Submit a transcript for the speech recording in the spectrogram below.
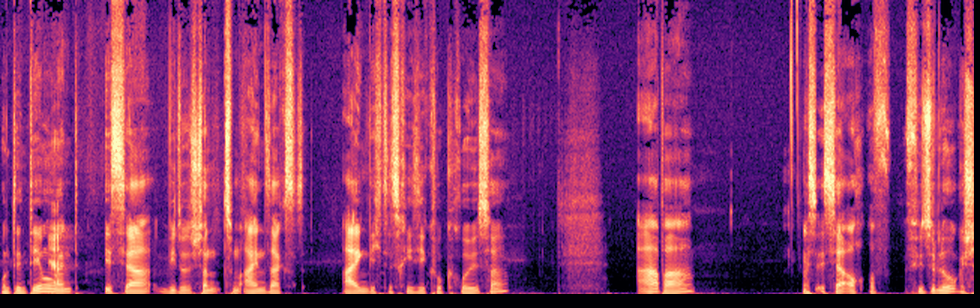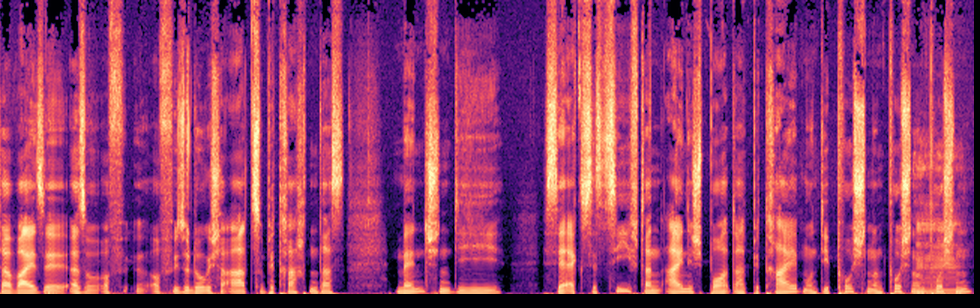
Und in dem Moment ja. ist ja, wie du schon zum einen sagst, eigentlich das Risiko größer, aber es ist ja auch auf physiologischer Weise, also auf, auf physiologischer Art zu betrachten, dass Menschen, die sehr exzessiv dann eine Sportart betreiben und die pushen und pushen und mhm. pushen,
